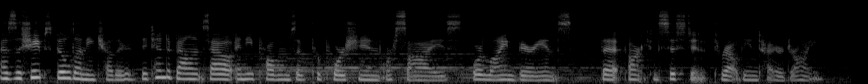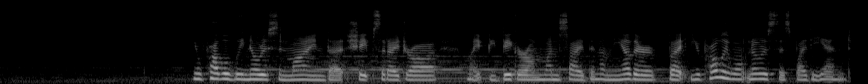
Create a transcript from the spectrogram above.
As the shapes build on each other, they tend to balance out any problems of proportion or size or line variance that aren't consistent throughout the entire drawing. You'll probably notice in mine that shapes that I draw might be bigger on one side than on the other, but you probably won't notice this by the end.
